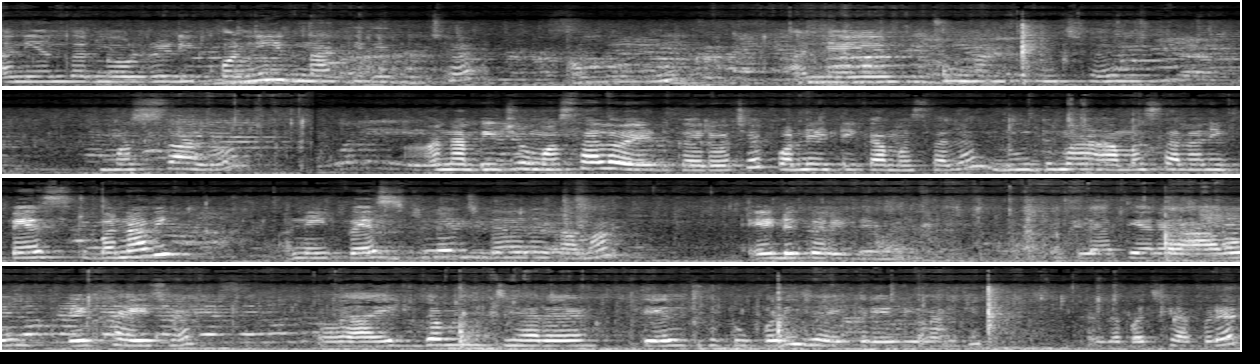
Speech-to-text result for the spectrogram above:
આની અંદર મેં ઓલરેડી પનીર નાખી દીધું છે અને બીજું નાખ્યું છે? મસાલો. અને બીજો મસાલો એડ કર્યો છે, પનીર ટીકા મસાલા. દૂધમાં આ મસાલાની પેસ્ટ બનાવી અને એ પેસ્ટને જ ડાયરેક્ટ આમાં એડ કરી દેવાની. એટલે અત્યારે આવું દેખાય છે. હવે આ એકદમ જ્યારે તેલ છૂટું પડી જાય ગ્રેવીમાંથી એટલે પછી આપણે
